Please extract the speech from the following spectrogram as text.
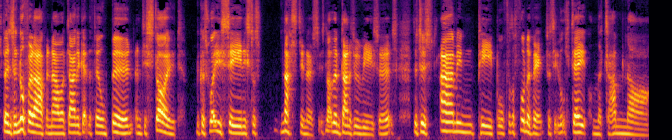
spends another half an hour trying to get the film burned and destroyed. Because what you're seeing is just nastiness. It's not them trying to do research. They're just arming people for the fun of it, because it looks great on the tam. Nah.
